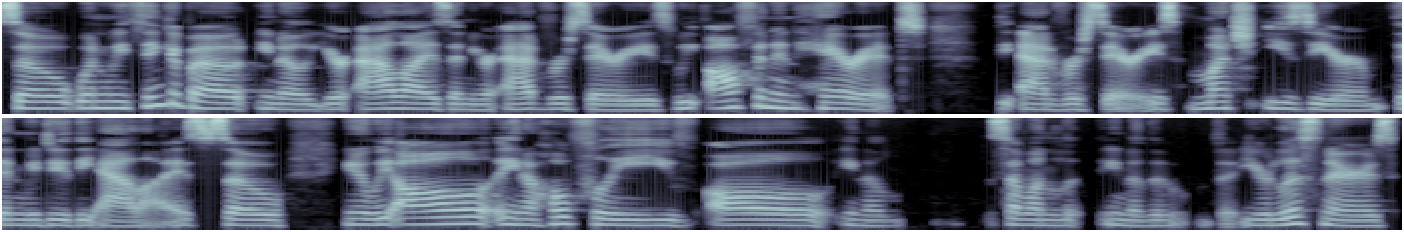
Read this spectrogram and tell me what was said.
so when we think about you know your allies and your adversaries we often inherit the adversaries much easier than we do the allies. So, you know, we all, you know, hopefully you've all, you know, someone you know the, the, your listeners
